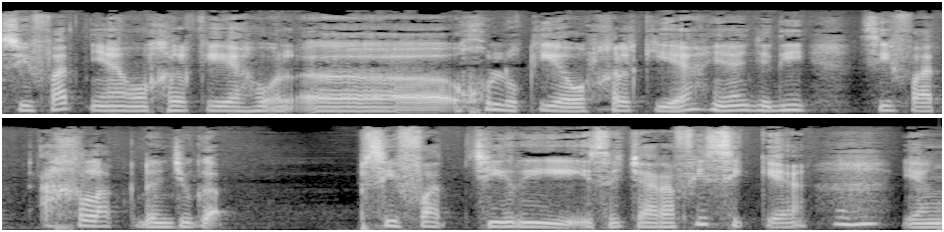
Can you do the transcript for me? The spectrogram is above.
sifatnya wa khalqiyah wal uh, khuluqiyah wal khalqiyah ya. Jadi sifat akhlak dan juga sifat ciri secara fisik ya uh -huh. yang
